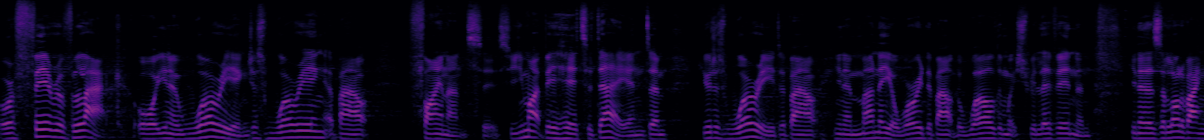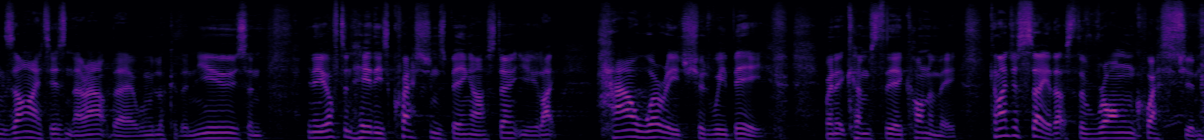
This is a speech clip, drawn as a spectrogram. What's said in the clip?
or a fear of lack or, you know, worrying, just worrying about finances. So you might be here today and um, you're just worried about, you know, money or worried about the world in which we live in. And, you know, there's a lot of anxiety, isn't there, out there when we look at the news. And, you know, you often hear these questions being asked, don't you? Like, how worried should we be when it comes to the economy? Can I just say that's the wrong question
